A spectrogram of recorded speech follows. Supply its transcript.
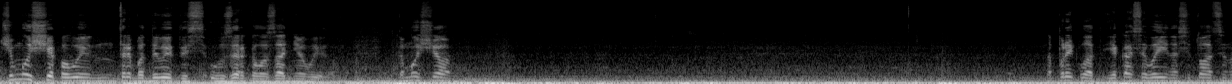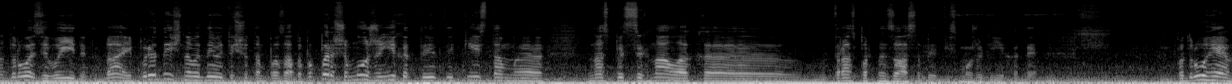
Чому ще повинен, треба дивитись у зеркало заднього виду? Тому що наприклад, якась аварійна ситуація на дорозі, ви їдете, да, і періодично ви дивитесь, що там позаду. По-перше, може їхати якийсь там е, на спецсигналах е, транспортні засоби, якісь можуть їхати. По-друге,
